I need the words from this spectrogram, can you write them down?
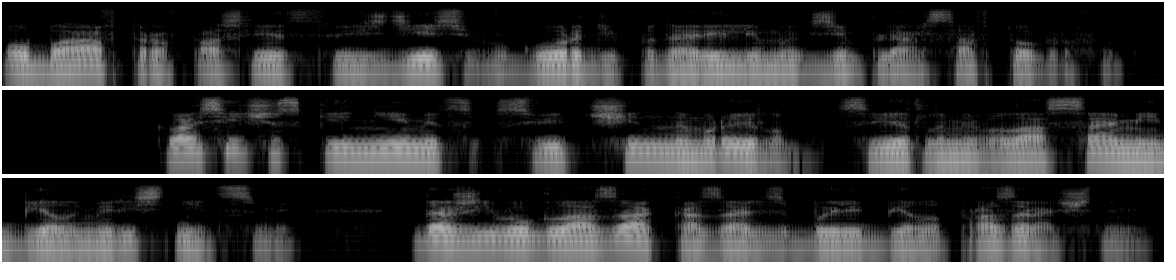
Оба автора впоследствии здесь, в городе, подарили ему экземпляр с автографом. Классический немец с ветчинным рылом, светлыми волосами и белыми ресницами. Даже его глаза, казались, были белопрозрачными.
